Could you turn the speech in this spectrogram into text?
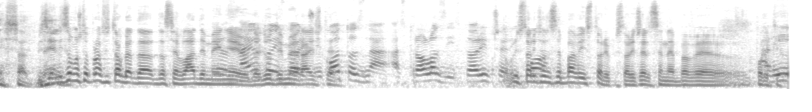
E sad, Mislim, ja nisam možda protiv toga da, da se vlade menjaju, da ljudi imaju istoričari, različite... ko to zna? Astrolozi, istoričari? Istoričari ko? se bave istorijom, istoričari se ne bave politikom.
